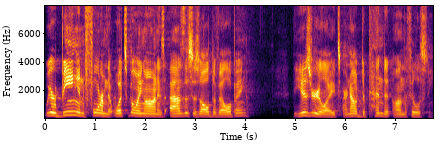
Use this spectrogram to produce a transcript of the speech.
We are being informed that what's going on is as this is all developing, the Israelites are now dependent on the Philistines.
